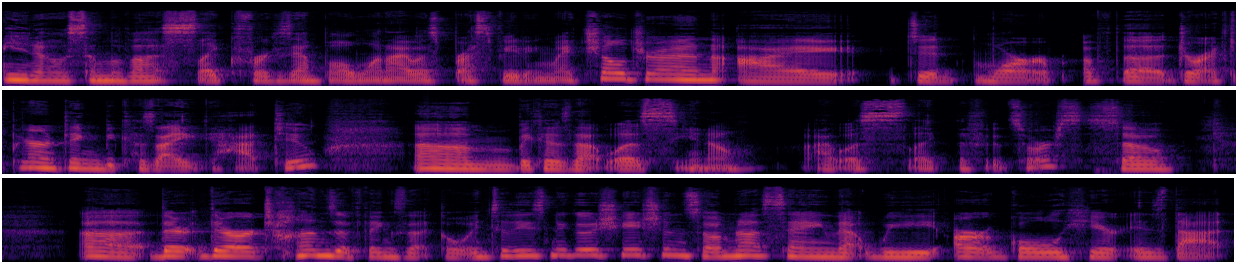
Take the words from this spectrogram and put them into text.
you know, some of us, like, for example, when I was breastfeeding my children, I did more of the direct parenting because I had to, um, because that was, you know, I was like the food source. So, uh, there, there are tons of things that go into these negotiations. So I'm not saying that we, our goal here is that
